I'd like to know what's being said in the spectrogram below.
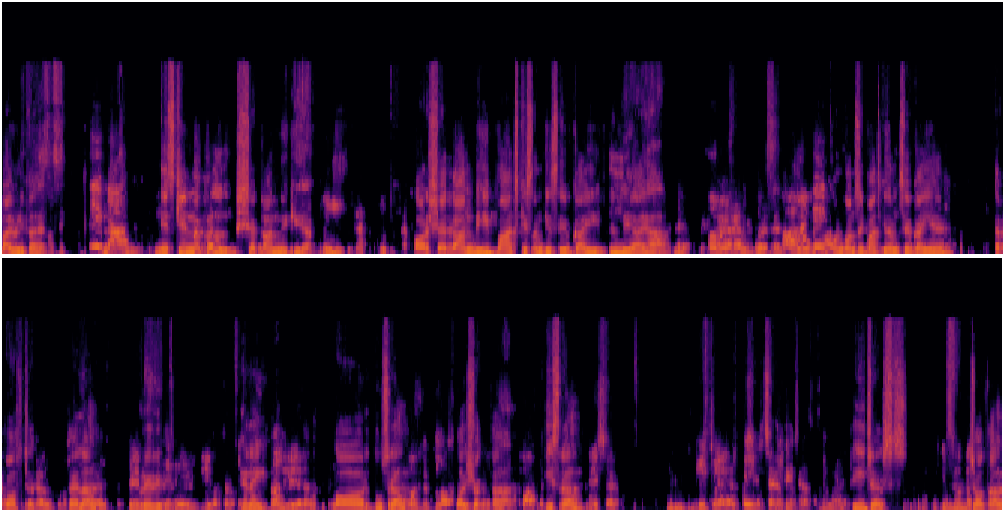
बाइबल लिखा है इसकी नकल शैतान ने किया और शैतान भी पाँच किस्म की सेवकाई ले आया। कौन कौन सी पाँच किस्म की सेवकाई है? अपोस्टल पहला प्रेरित है नहीं? और दूसरा भविष्यवक्ता तीसरा टीचर्स चौथा?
